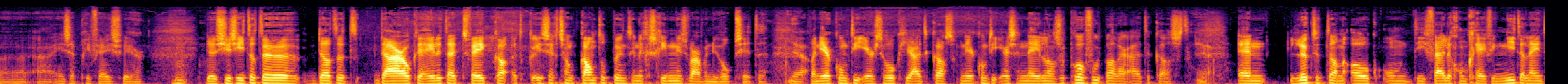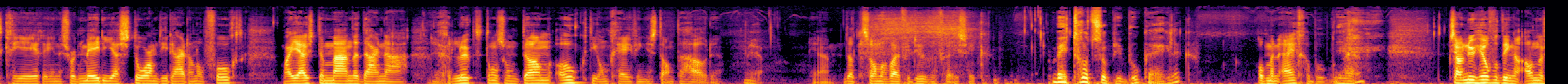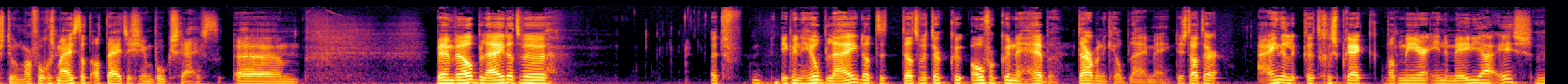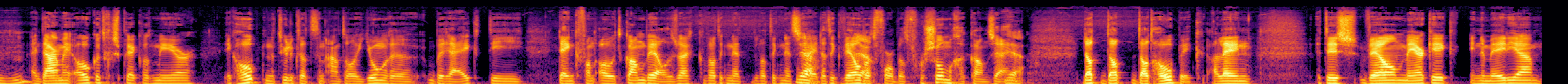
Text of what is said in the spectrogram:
in zijn privésfeer. Mm. Dus je ziet dat, de, dat het daar ook de hele tijd twee... Het is echt zo'n kantelpunt in de geschiedenis waar we nu op zitten. Ja. Wanneer komt die eerste hockeyer uit de kast? Wanneer komt die eerste Nederlandse profvoetballer uit de kast? Ja. En lukt het dan ook om die veilige omgeving niet alleen te creëren in een soort mediastorm die daar dan op volgt, maar juist de maanden daarna. Ja. Lukt het ons om dan ook die omgeving in stand te houden? Ja. ja, dat zal nog wel even duren, vrees ik. Ben je trots op je boek eigenlijk? Op mijn eigen boek? Ja. ik zou nu heel veel dingen anders doen, maar volgens mij is dat altijd als je een boek schrijft. Ik um, ben wel blij dat we het, ik ben heel blij dat, het, dat we het erover kunnen hebben. Daar ben ik heel blij mee. Dus dat er eindelijk het gesprek wat meer in de media is. Mm -hmm. En daarmee ook het gesprek wat meer. Ik hoop natuurlijk dat het een aantal jongeren bereikt die denken van oh, het kan wel. Dus eigenlijk wat ik net, wat ik net zei, Ja. dat ik wel Ja. dat voorbeeld voor sommigen kan zijn. Ja. Dat, dat, dat hoop ik. Alleen het is wel, merk ik, in de media.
